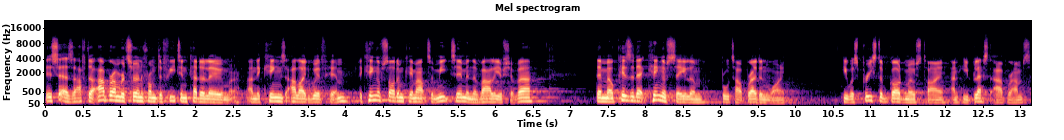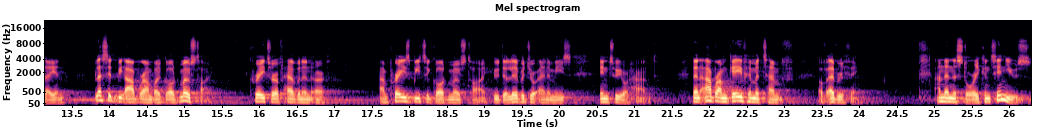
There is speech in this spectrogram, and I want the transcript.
It says, After Abram returned from defeating Chedorlaomer and the kings allied with him, the king of Sodom came out to meet him in the valley of Shaveh. Then Melchizedek, king of Salem, brought out bread and wine. He was priest of God Most High, and he blessed Abram, saying, Blessed be Abram by God Most High, creator of heaven and earth, and praise be to God Most High, who delivered your enemies into your hand. Then Abram gave him a tenth of everything. And then the story continues.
